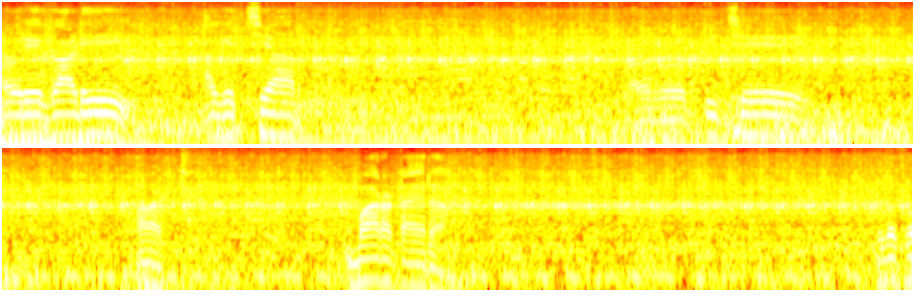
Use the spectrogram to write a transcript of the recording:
और ये गाड़ी आगे चार। और पीछे आठ। बारह टायर थोड़ा सा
